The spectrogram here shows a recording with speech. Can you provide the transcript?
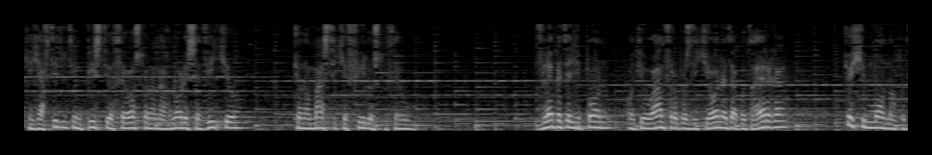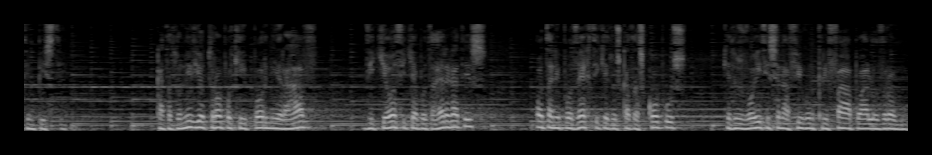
και για αυτή του την πίστη ο Θεός τον αναγνώρισε δίκαιο και ονομάστηκε φίλος του Θεού. Βλέπετε λοιπόν ότι ο άνθρωπος δικαιώνεται από τα έργα και όχι μόνο από την πίστη. Κατά τον ίδιο τρόπο και η πόρνη Ραάβ δικαιώθηκε από τα έργα της όταν υποδέχτηκε τους κατασκόπους και τους βοήθησε να φύγουν κρυφά από άλλο δρόμο.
